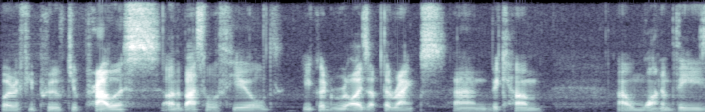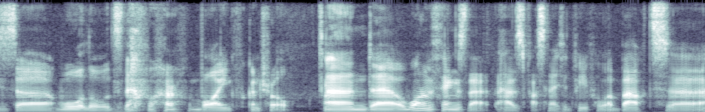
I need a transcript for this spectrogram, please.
where if you proved your prowess on the battlefield, you could rise up the ranks and become uh, one of these uh, warlords that were vying for control. And uh, one of the things that has fascinated people about uh,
